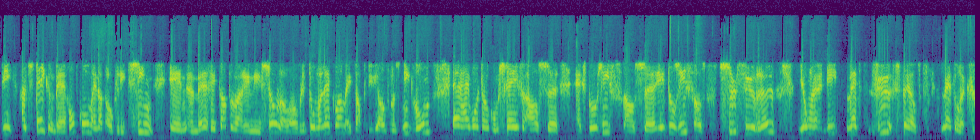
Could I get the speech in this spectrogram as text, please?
die uitstekend bergop kon en dat ook liet zien in een bergetappe waarin hij solo over de Tourmalet kwam. Etappe die hij overigens niet won. En hij wordt ook omschreven als uh, explosief, als uh, impulsief, als sulfureux. Jongen die met vuur speelt, letterlijk.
